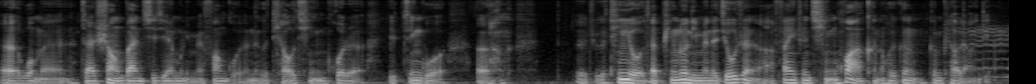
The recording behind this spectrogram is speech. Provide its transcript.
呃，我们在上半期节目里面放过的那个调情，或者也经过呃呃这个听友在评论里面的纠正啊，翻译成情话可能会更更漂亮一点。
